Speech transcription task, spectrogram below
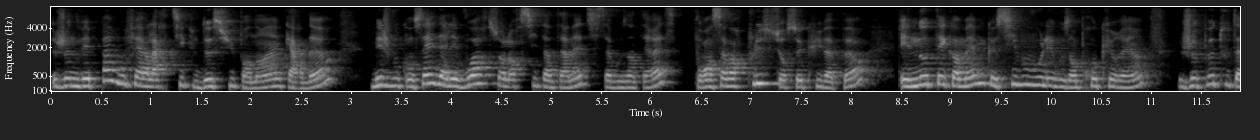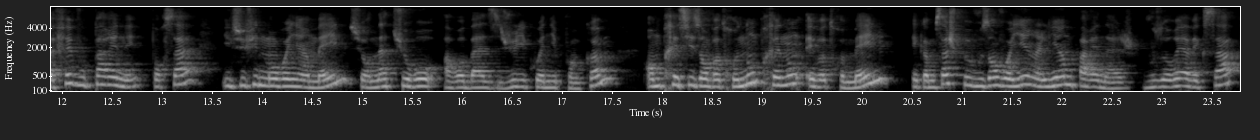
je ne vais pas vous faire l'article dessus pendant un quart d'heure, mais je vous conseille d'aller voir sur leur site internet si ça vous intéresse pour en savoir plus sur ce cuit vapeur. Et notez quand même que si vous voulez vous en procurer un, je peux tout à fait vous parrainer. Pour ça, il suffit de m'envoyer un mail sur naturo.juliecoignet.com en me précisant votre nom, prénom et votre mail. Et comme ça, je peux vous envoyer un lien de parrainage. Vous aurez avec ça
